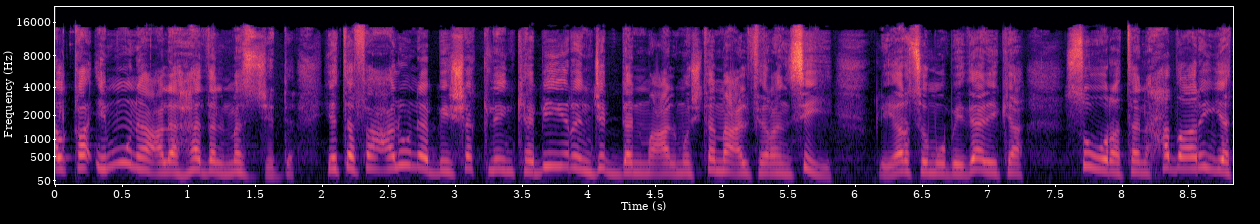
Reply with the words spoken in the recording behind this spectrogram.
القائمون على هذا المسجد يتفاعلون بشكل كبير جدا مع المجتمع الفرنسي ليرسموا بذلك صورة حضارية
